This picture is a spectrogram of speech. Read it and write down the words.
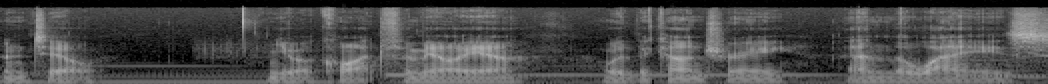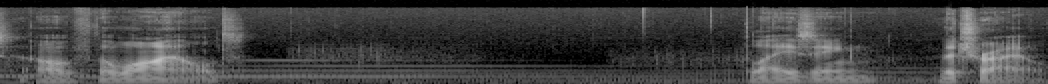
until you are quite familiar with the country and the ways of the wild. Blazing the trail.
